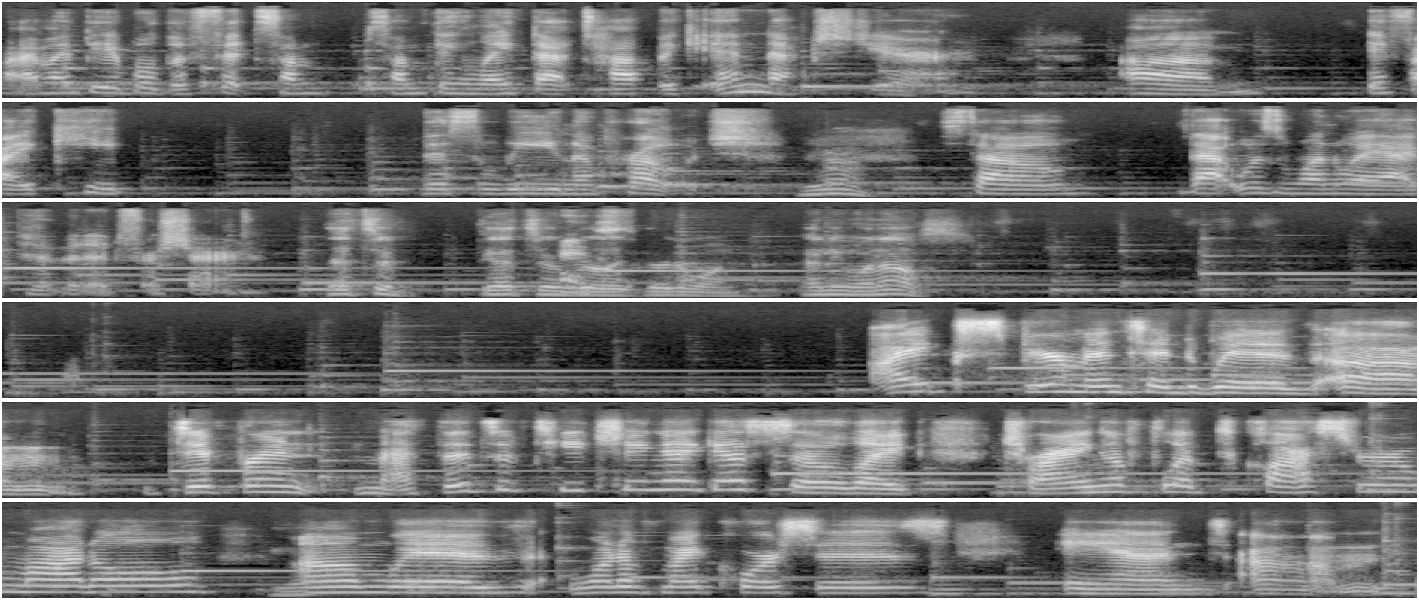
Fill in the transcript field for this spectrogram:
I might be able to fit some something like that topic in next year. Um, if I keep this lean approach. Yeah. So that was one way I pivoted for sure. That's a that's a really good one. Anyone else? I experimented with um, different methods of teaching, I guess. So, like trying a flipped classroom model um, with one of my courses, and um,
